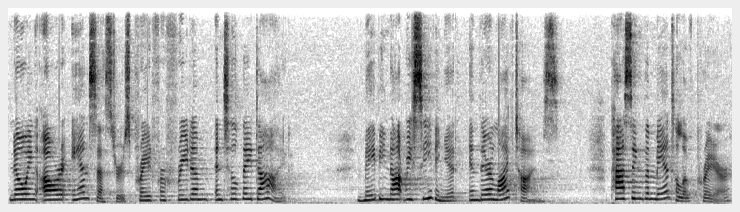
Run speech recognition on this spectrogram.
knowing our ancestors prayed for freedom until they died maybe not receiving it in their lifetimes, passing the mantle of prayer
